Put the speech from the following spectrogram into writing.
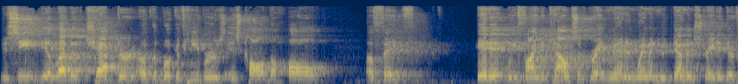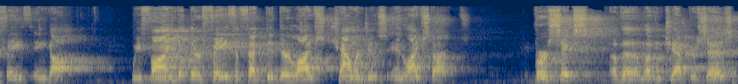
You see, the 11th chapter of the book of Hebrews is called the Hall of Faith. In it, we find accounts of great men and women who demonstrated their faith in God. We find that their faith affected their life's challenges and lifestyles. Verse 6 of the 11th chapter says,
